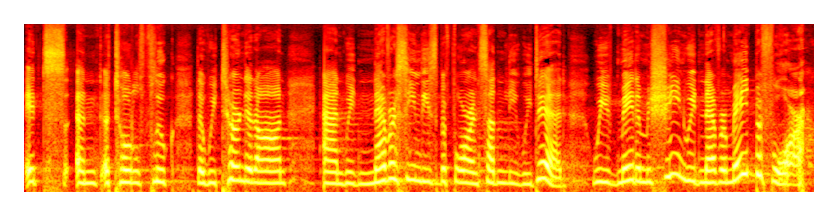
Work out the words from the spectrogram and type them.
it's an, a total fluke that we turned it on and we'd never seen these before, and suddenly we did. We've made a machine we'd never made before.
